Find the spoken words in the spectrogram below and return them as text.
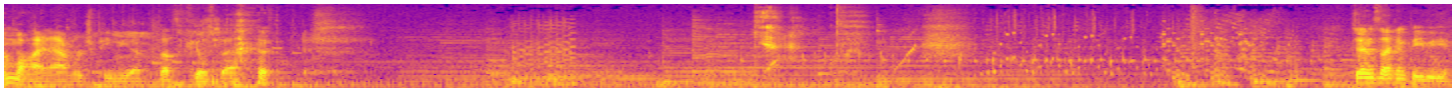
I'm, behind average PB. That, feels bad. yeah. 10 second PB.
